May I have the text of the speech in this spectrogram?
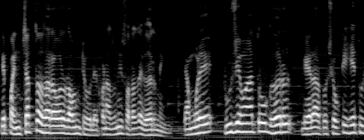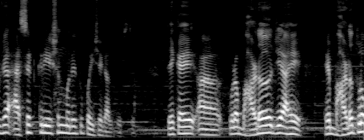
ते पंच्याहत्तर हजारावर जाऊन ठेवलंय पण अजूनही स्वतःचं घर नाही. त्यामुळे तू जेव्हा तो घर गेला तो शेवटी हे तुझ्या ॲसेट क्रिएशनमध्ये तू पैसे घालतोस. ते. काही तुला भाडं जे आहे हे भाडं तुला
